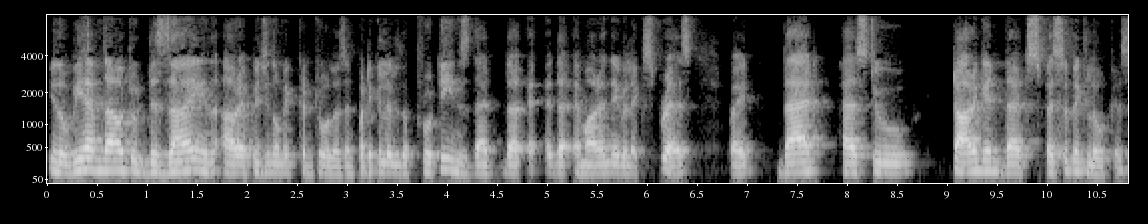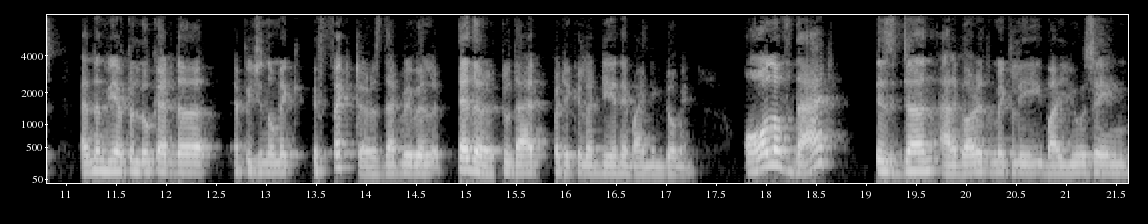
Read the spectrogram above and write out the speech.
you know, we have now to design our epigenomic controllers, and particularly the proteins that the the mRNA will express, right? That has to target that specific locus. And then we have to look at the epigenomic effectors that we will tether to that particular DNA binding domain. All of that is done algorithmically by using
